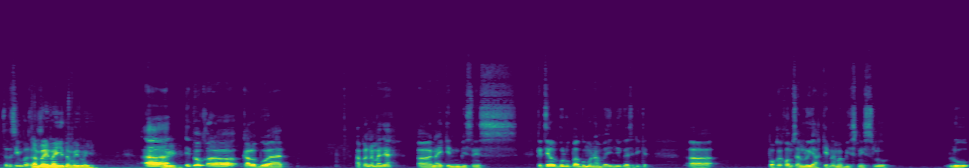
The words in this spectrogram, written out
Satu satu Tambahin lagi, tambahin lagi. Eh, Oke. itu kalau kalau buat apa namanya eh, naikin bisnis kecil gue lupa gue mau nambahin juga sedikit Eh, pokoknya kalau misalnya lu yakin sama bisnis lu lu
